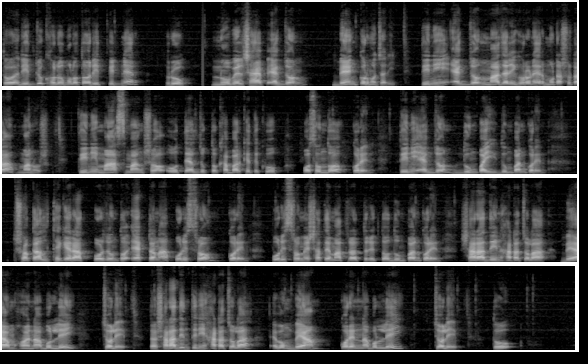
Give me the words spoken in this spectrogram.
তো হৃদরোগ হলো মূলত হৃৎপিণ্ডের রোগ। নোবেল সাহেব একজন ব্যাংক কর্মচারী। তিনি একজন মাঝারি ধরনের মোটাসোটা মানুষ। তিনি মাছ, মাংস ও তেলযুক্ত খাবার খেতে খুব পছন্দ করেন। তিনি একজন ধূমপায়ী, ধূমপান করেন। সকাল থেকে রাত পর্যন্ত একটানা পরিশ্রম করেন। পরিশ্রমের সাথে মাত্রাতিরিক্ত ধূমপান করেন। সারাদিন হাঁটাচলা, ব্যায়াম হয় না বললেই চলে। তা সারাদিন তিনি হাঁটাচলা এবং ব্যায়াম করেন না বললেই চলে। তো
